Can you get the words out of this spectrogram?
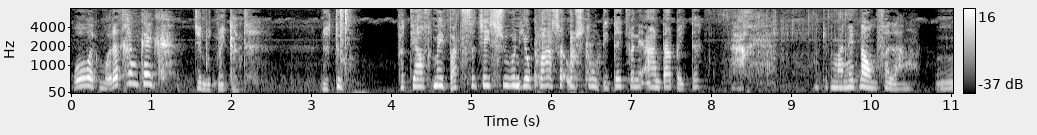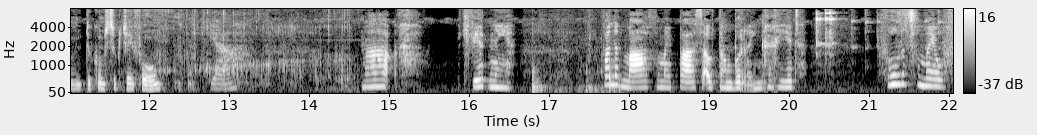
O, oh, ek moet dit gaan kyk. Jy moet my kind. Nou toe. Vertel vir my wat sit jy so in jou pa se ou stoel die tyd van die aand daar buite? Ag, ek het maar net na hom verlang. En toe kom soek jy vir hom. Ja. Maar ek weet nie. Van dit maar vir my pa se ou tamboerijn gegee het. Voel dit vir my of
